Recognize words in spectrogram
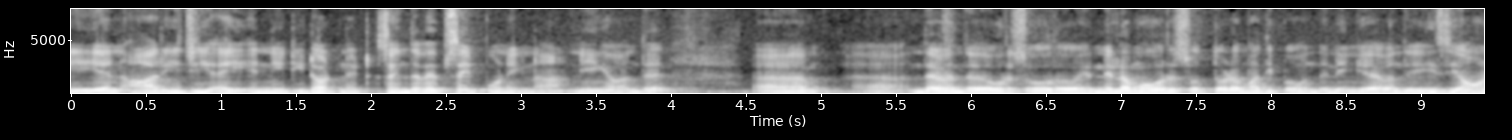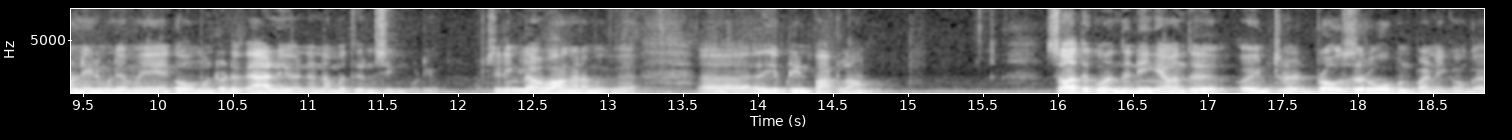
TNREGINET dot net so இந்த வெப்சைட் போனீங்கன்னா நீங்கள் வந்து இந்த இந்த ஒரு சொ ஒரு நிலமோ ஒரு சொத்தோட மதிப்பை வந்து நீங்கள் வந்து ஈஸியாக ஆன்லைன் மூலியமாக கவர்மெண்ட்டோட வேல்யூ என்னன்னு நம்ம தெரிஞ்சிக்க முடியும். சரிங்களா? வாங்க நம்ம அது எப்படின்னு பார்க்கலாம். ஸோ அதுக்கு வந்து நீங்கள் வந்து இன்டர்நெட் ப்ரௌசர் ஓப்பன் பண்ணிக்கோங்க.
